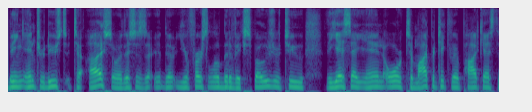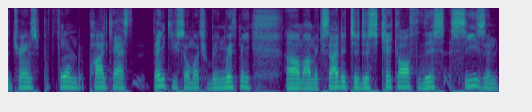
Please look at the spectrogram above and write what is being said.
being introduced to us, or this is uh, your first little bit of exposure to the SAN or to my particular podcast, the Transformed Podcast. Thank you so much for being with me. Um, I'm excited to just kick off this season.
